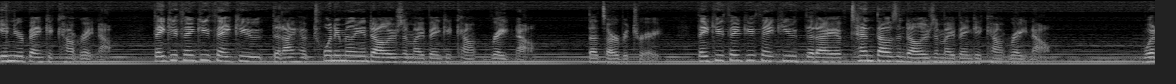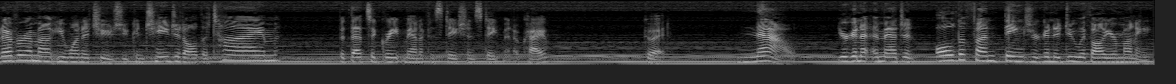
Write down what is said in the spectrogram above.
in your bank account right now. Thank you, thank you, thank you that I have $20 million in my bank account right now. That's arbitrary. Thank you, thank you, thank you that I have $10,000 in my bank account right now. Whatever amount you want to choose, you can change it all the time, but that's a great manifestation statement, okay? Good. Now, you're going to imagine all the fun things you're going to do with all your money.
